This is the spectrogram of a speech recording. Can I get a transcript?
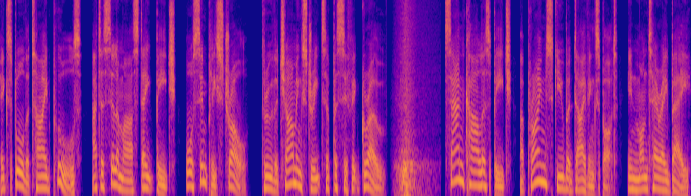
explore the tide pools at Asilomar State Beach, or simply stroll through the charming streets of Pacific Grove. San Carlos Beach, a prime scuba diving spot in Monterey Bay,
